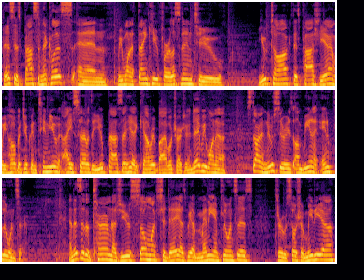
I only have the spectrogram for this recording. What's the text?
This is Pastor Nicholas, and we want to thank you for listening to Youth Talk this past year, and we hope that you continue. I serve as the youth pastor here at Calvary Bible Church, and today we want to start a new series on being an influencer. And this is a term that's used so much today as we have many influences through social media,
